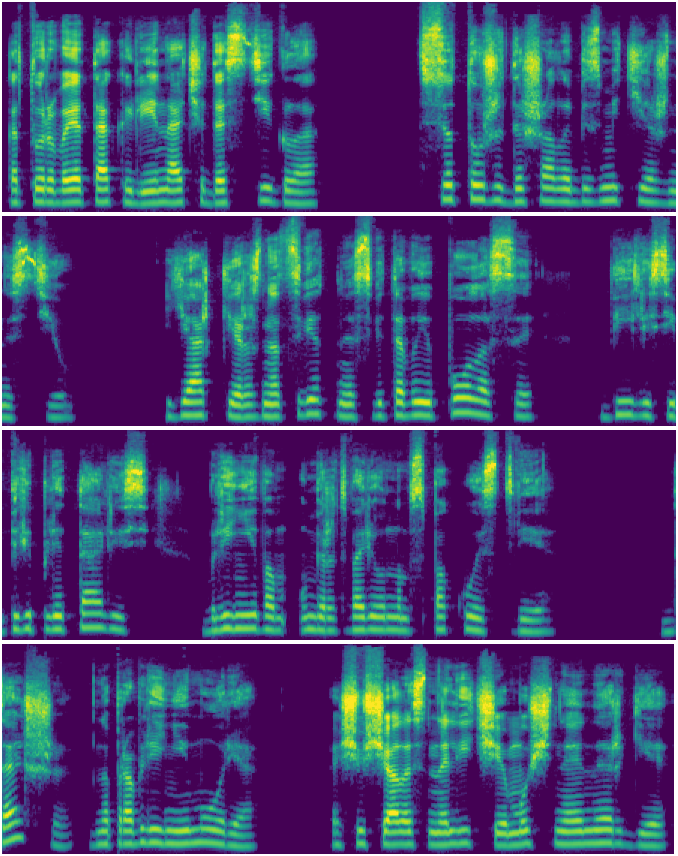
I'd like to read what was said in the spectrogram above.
которого я так или иначе достигла, все тоже дышало безмятежностью. Яркие разноцветные световые полосы бились и переплетались в ленивом умиротворенном спокойствии. Дальше, в направлении моря, ощущалось наличие мощной энергии,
